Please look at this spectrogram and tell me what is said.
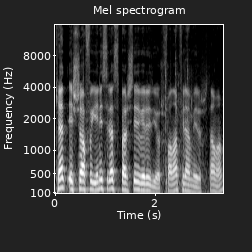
Kent eşrafı yeni silah siparişleri verir diyor. Falan filan verir. Tamam.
